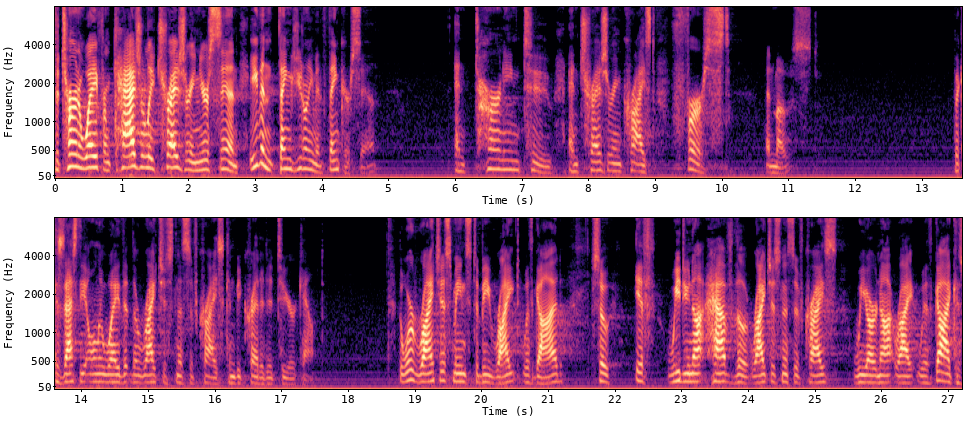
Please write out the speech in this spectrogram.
to turn away from casually treasuring your sin, even things you don't even think are sin, and turning to and treasuring Christ first and most. Because that's the only way that the righteousness of Christ can be credited to your account. The word righteous means to be right with God. So if we do not have the righteousness of Christ, we are not right with God because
